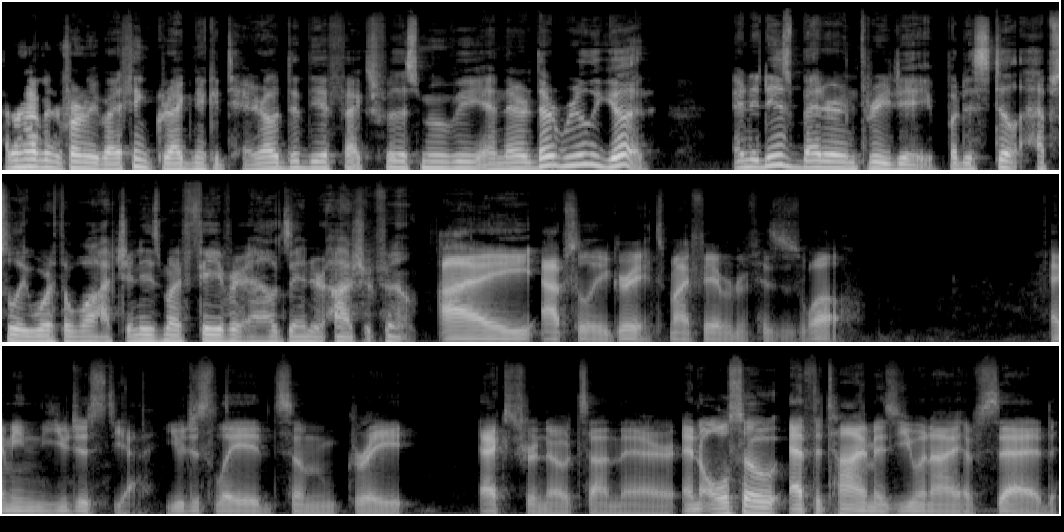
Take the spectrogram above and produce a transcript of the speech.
I don't have it in front of me but i think greg nicotero did the effects for this movie and they're they're really good. And it is better in 3d but it's still absolutely worth a watch and is my favorite alexander aja film. I absolutely agree. It's my favorite of his as well. I mean, you just yeah, you just laid some great extra notes on there. And also at the time as you and I have said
